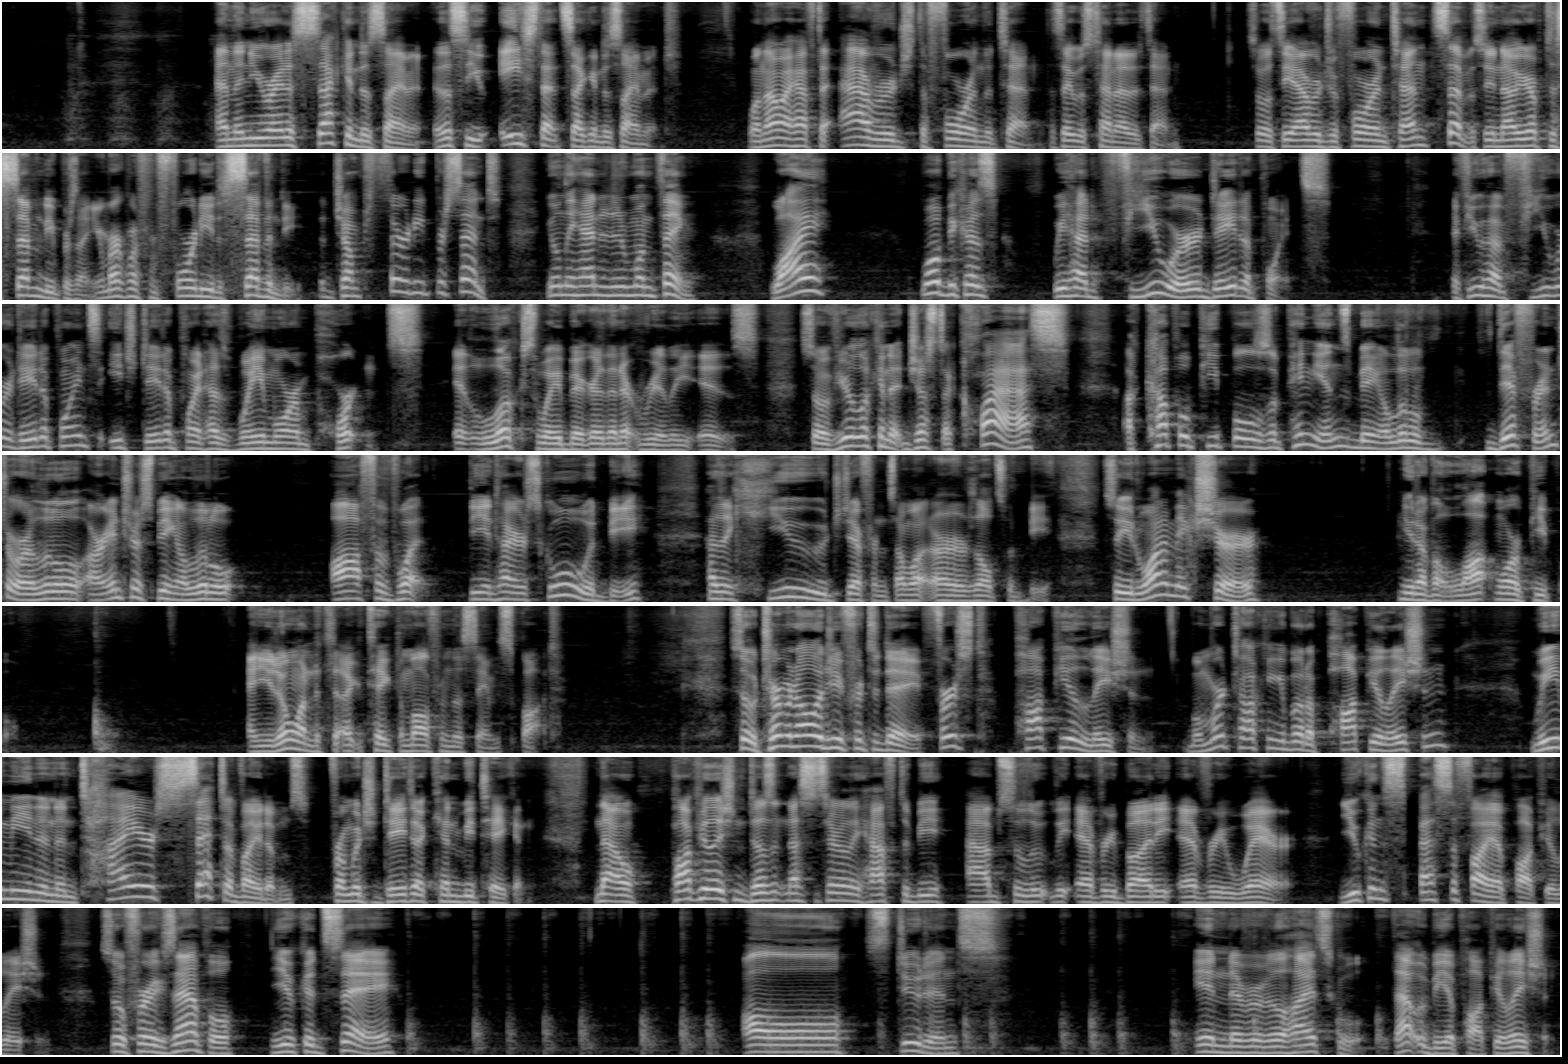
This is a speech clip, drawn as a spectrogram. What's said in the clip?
And then you write a second assignment. And let's say you ace that second assignment. Well, now I have to average the four and the 10. Let's say it was 10 out of 10. So what's the average of four and 10? Seven. So now you're up to 70%. Your mark went from 40 to 70. It jumped 30%. You only handed in one thing. Why? Well, because we had fewer data points. If you have fewer data points, each data point has way more importance. It looks way bigger than it really is. So if you're looking at just a class, a couple people's opinions being a little different or a little our interest being a little off of what the entire school would be has a huge difference on what our results would be. So you'd want to make sure you'd have a lot more people. And you don't want to t- take them all from the same spot. So, terminology for today. First, population. When we're talking about a population, we mean an entire set of items from which data can be taken. Now, population doesn't necessarily have to be absolutely everybody everywhere. You can specify a population. So, for example, you could say all students in Niverville High School. That would be a population.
